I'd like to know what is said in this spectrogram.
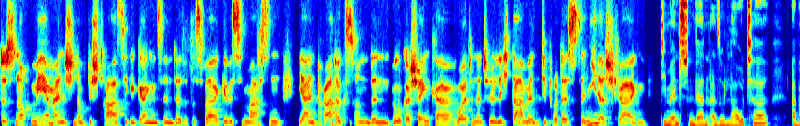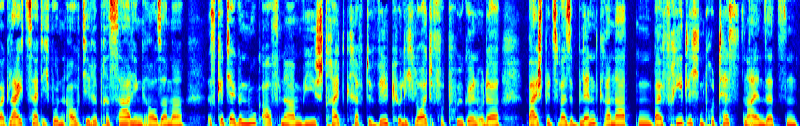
dass noch mehr Menschen auf die Straße gegangen sind. Also das war gewissermaßen ja ein Paradoxon, denn Lukaschenka wollte natürlich damit die Proteste niederschlagen. Die Menschen werden also lauter, aber gleichzeitig wurden auch die Repressalien grausamer. Es gibt ja genug Aufnahmen, wie Streitkräfte willkürlich Leute verprügeln oder beispielsweise Blendgranaten bei friedlichen Protesten einsetzen.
